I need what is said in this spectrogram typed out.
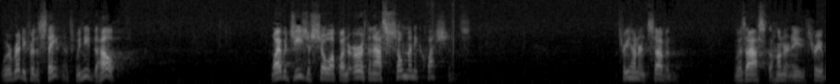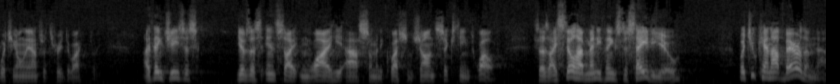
We're ready for the statements. We need the help. Why would Jesus show up on earth and ask so many questions? 307 was asked 183, of which he only answered three directly. I think Jesus gives us insight in why he asked so many questions. John 16, 12 says, I still have many things to say to you, but you cannot bear them now.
